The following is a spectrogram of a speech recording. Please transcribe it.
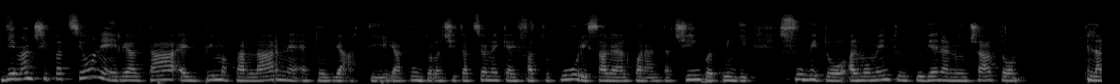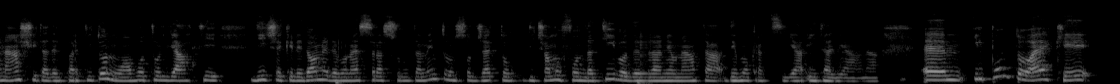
di emancipazione in realtà è il primo a parlarne è Togliatti, appunto la citazione che hai fatto tu risale al 45, quindi subito al momento in cui viene annunciato la nascita del Partito Nuovo, Togliatti dice che le donne devono essere assolutamente un soggetto, diciamo, fondativo della neonata democrazia italiana. Eh, il punto è che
